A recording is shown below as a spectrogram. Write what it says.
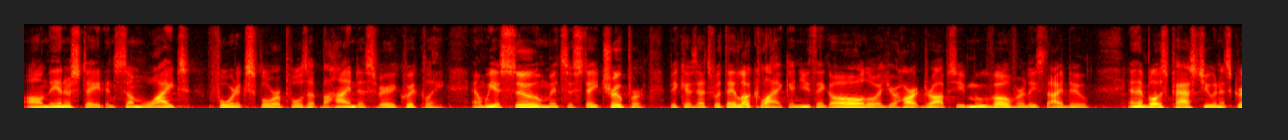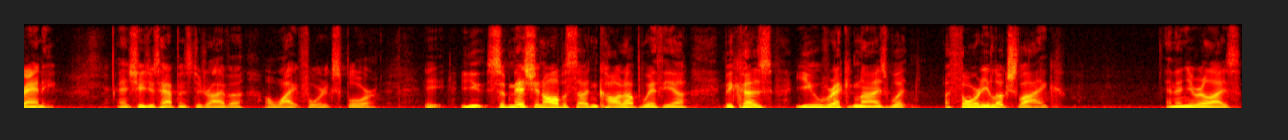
on the interstate and some white Ford Explorer pulls up behind us very quickly. And we assume it's a state trooper because that's what they look like. And you think, oh, Lord, your heart drops. You move over, at least I do. And then blows past you and it's Granny. And she just happens to drive a, a white Ford Explorer. It, you, submission all of a sudden caught up with you because you recognize what authority looks like and then you realize,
